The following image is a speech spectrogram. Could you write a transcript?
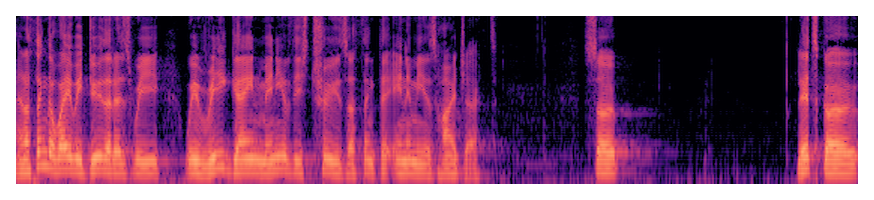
And I think the way we do that is we, we regain many of these truths I think the enemy has hijacked. So let's go.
